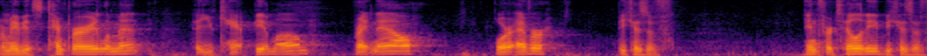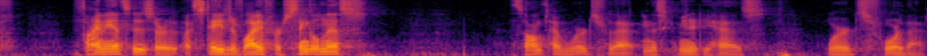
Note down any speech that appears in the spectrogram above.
or maybe it's temporary lament that you can't be a mom right now or ever because of infertility, because of finances, or a stage of life, or singleness. Psalms have words for that, and this community has words for that.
